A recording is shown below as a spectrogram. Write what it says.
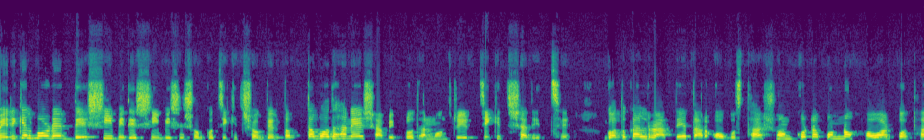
মেডিকেল বোর্ডের দেশি বিদেশি বিশেষজ্ঞ চিকিৎসকদের তত্ত্বাবধানে সাবেক প্রধানমন্ত্রীর চিকিৎসা দিচ্ছে। গতকাল রাতে তার অবস্থা সংকটাপন্ন হওয়ার কথা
